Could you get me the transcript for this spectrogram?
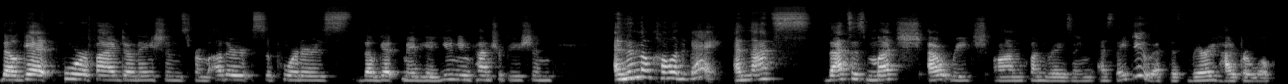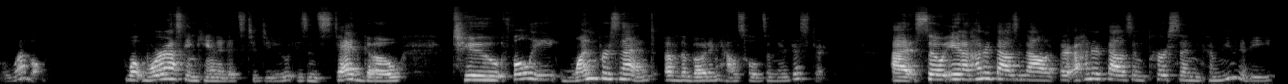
They'll get four or five donations from other supporters. They'll get maybe a union contribution, and then they'll call it a day. And that's that's as much outreach on fundraising as they do at this very hyper local level. What we're asking candidates to do is instead go to fully 1% of the voting households in their district. Uh, so in a hundred thousand dollar or a hundred thousand person community,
